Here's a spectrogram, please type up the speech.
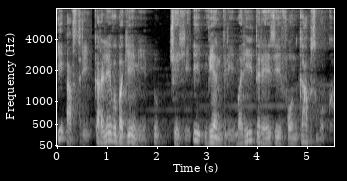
и Австрии, королевы Богемии, ну, Чехии и Венгрии Марии Терезии фон Габсбург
